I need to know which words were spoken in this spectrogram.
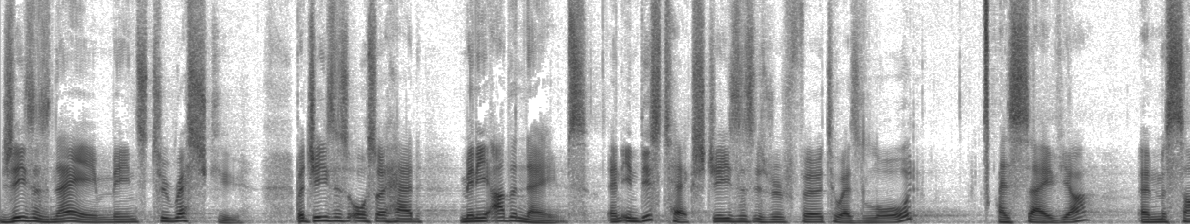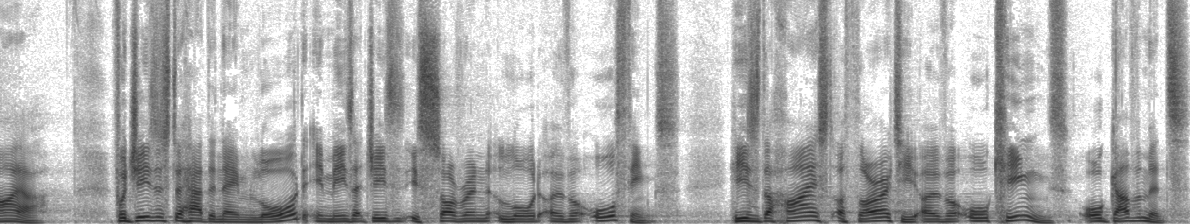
Jesus' name means to rescue. But Jesus also had many other names. And in this text, Jesus is referred to as Lord, as Savior, and Messiah. For Jesus to have the name Lord, it means that Jesus is sovereign Lord over all things. He is the highest authority over all kings, all governments,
